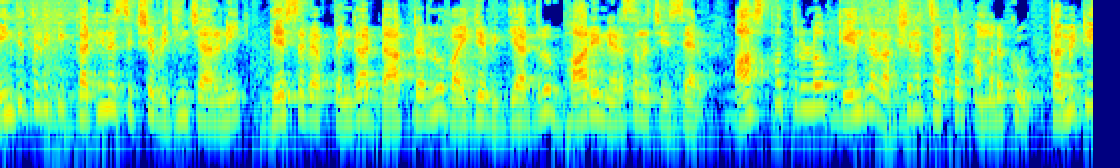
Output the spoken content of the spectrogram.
నిందితుడికి కఠిన శిక్ష విధించాలని దేశవ్యాప్తంగా డాక్టర్లు వైద్య విద్యార్థులు భారీ నిరసన చేశారు. ఆసుపత్రుల్లో కేంద్ర రక్షణ చట్టం అమలుకు కమిటీ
